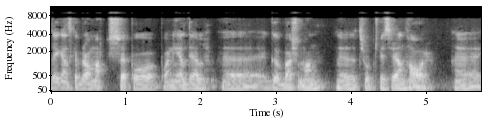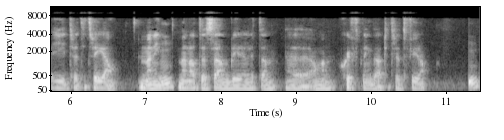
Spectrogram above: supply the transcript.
det är ganska bra matcher på, på en hel del eh, gubbar som man eh, troligtvis redan har eh, i 33an. Men, mm. men att det sen blir en liten eh, ja, men, skiftning där till 34. Mm.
